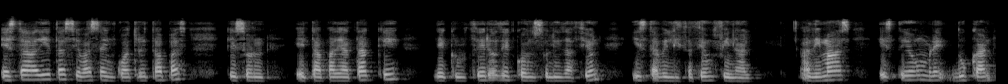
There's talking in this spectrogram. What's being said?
Esta dieta se basa en cuatro etapas, que son etapa de ataque, de crucero, de consolidación y estabilización final. Además, este hombre, Dukan,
